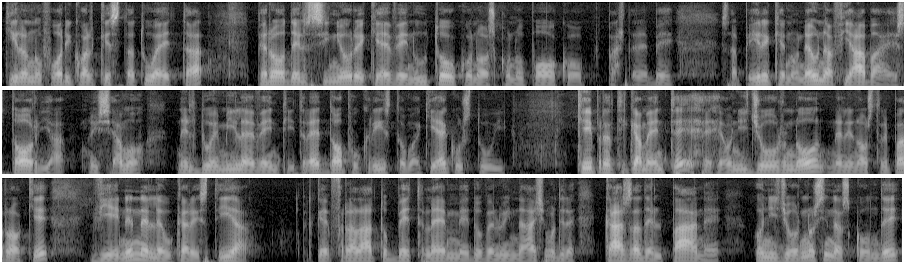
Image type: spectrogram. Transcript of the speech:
tirano fuori qualche statuetta, però del Signore che è venuto conoscono poco. Basterebbe sapere che non è una fiaba, è storia. Noi siamo nel 2023 dopo Cristo, ma chi è costui? Che praticamente eh, ogni giorno nelle nostre parrocchie viene nell'Eucarestia, perché fra l'altro Betlemme dove lui nasce vuol dire casa del pane, ogni giorno si nasconde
